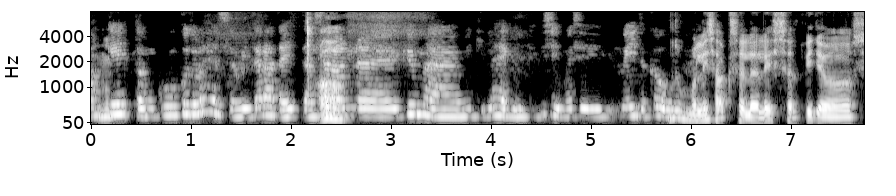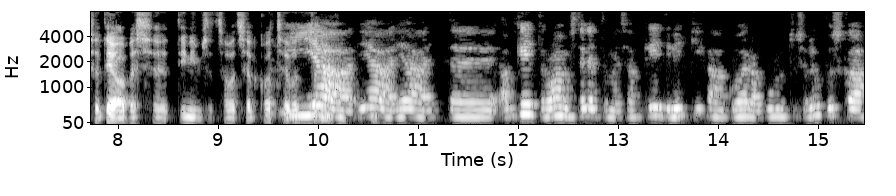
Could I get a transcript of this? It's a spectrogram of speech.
ankeet on kodulehel, sa võid ära täita, seal Aa. on äh, kümme mingi lehekülge küsimusi, way to go no, ma lisaks selle lihtsalt videosse teabesse, et inimesed saavad sealt ka otse võtta. ja, ja, ja et äh, ankeet on olemas, tegelikult on meil see ankeedi link iga koera kuulutuse lõpus ka.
